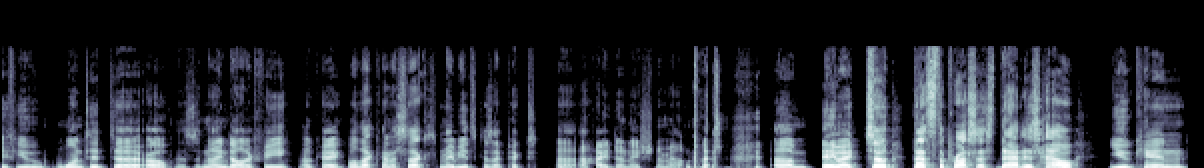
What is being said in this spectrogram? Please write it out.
if you wanted to, oh, this is a $9 fee. Okay, well, that kind of sucks. Maybe it's because I picked uh, a high donation amount. But um, anyway, so that's the process. That is how you can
